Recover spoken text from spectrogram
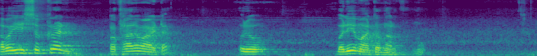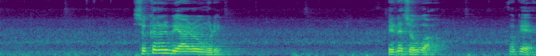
അപ്പോൾ ഈ ശുക്രൻ പ്രധാനമായിട്ട് ഒരു വലിയ മാറ്റം നടത്തുന്നു. ശുക്രനും വ്യാഴവും കൂടി. പിന്നെ ചൊവ്വ. ഓക്കെ.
